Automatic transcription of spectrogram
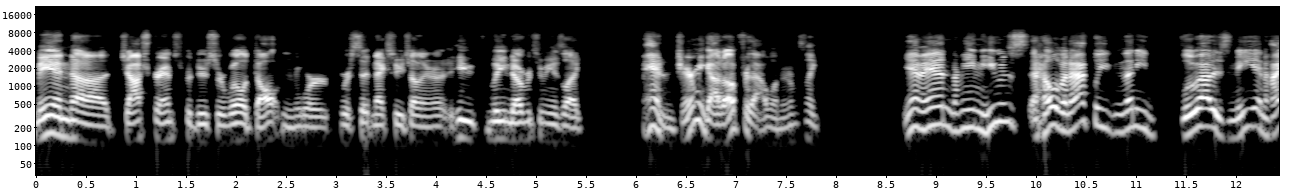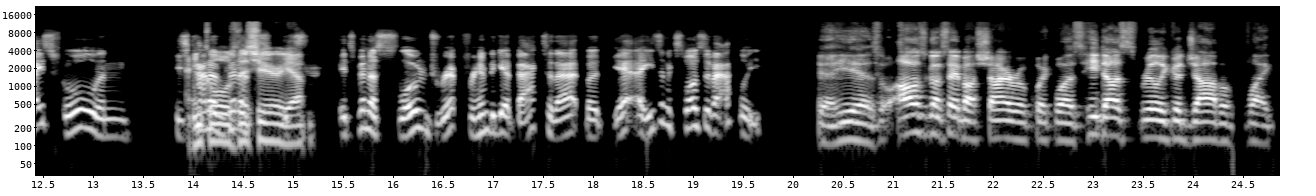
me and uh Josh Graham's producer Will Dalton were were sitting next to each other. and He leaned over to me. and was like, "Man, Jeremy got up for that one." And I was like, "Yeah, man. I mean, he was a hell of an athlete, and then he blew out his knee in high school, and he's kind of Ankles been a, this year, yeah. it's- It's been a slow drip for him to get back to that, but yeah, he's an explosive athlete. Yeah, he is. All I was going to say about Scheyer real quick was he does really good job of like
